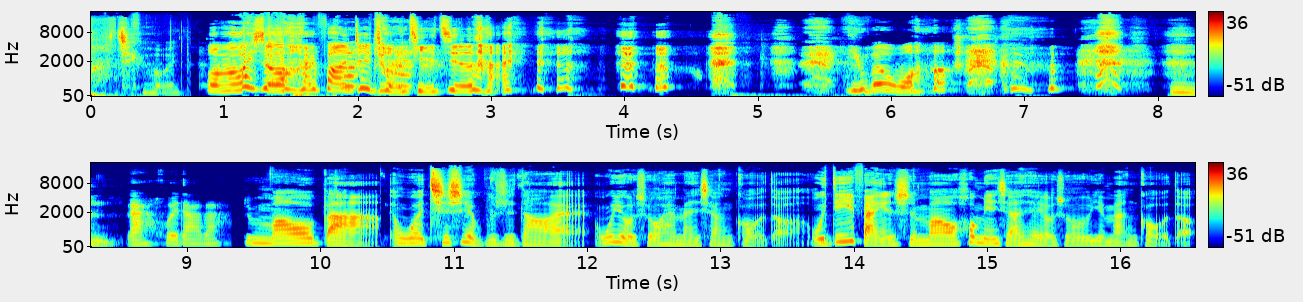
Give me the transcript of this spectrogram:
这个问题，我们为什么会放这种题进来？你问我，嗯，来回答吧。猫吧，我其实也不知道哎，我有时候还蛮像狗的。我第一反应是猫，后面想想有时候也蛮狗的。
